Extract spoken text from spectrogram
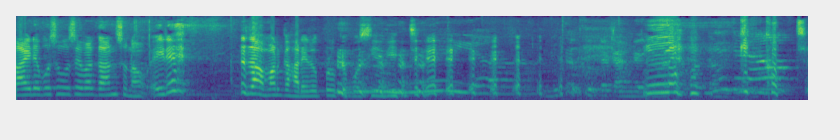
বাইরে বসে বসে এবার গান শোনাও। এই রে আমার ঘাড়ের ওপর ওকে বসিয়ে দিয়েছে। কি করছে।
